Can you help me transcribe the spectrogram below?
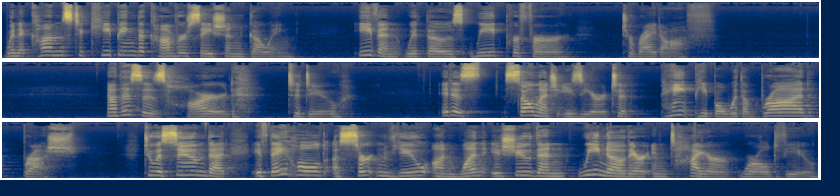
when it comes to keeping the conversation going, even with those we'd prefer to write off. Now, this is hard to do. It is so much easier to paint people with a broad brush, to assume that if they hold a certain view on one issue, then we know their entire worldview.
